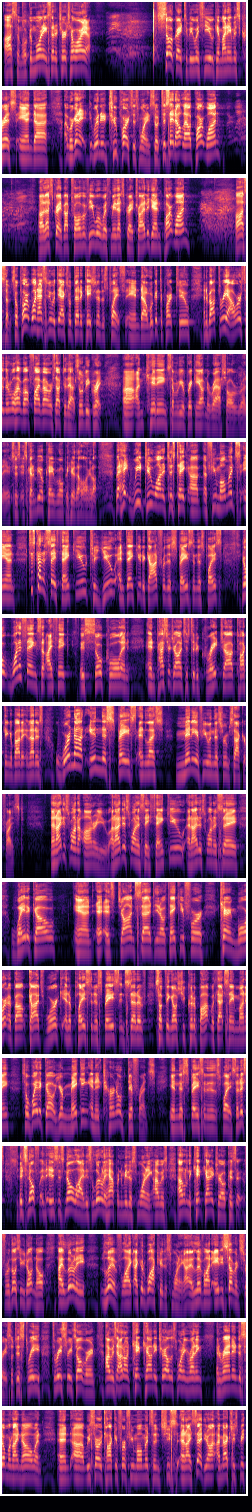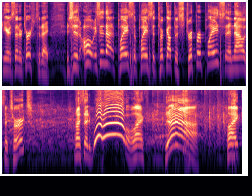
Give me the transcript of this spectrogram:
Awesome. Well, good morning, Center Church. How are you? So great to be with you again. My name is Chris, and uh, we're gonna we're gonna do two parts this morning. So to say it out loud, part one. Part one. Part one. Oh, that's great. About twelve of you were with me. That's great. Try it again. Part one. Awesome. So, part one has to do with the actual dedication of this place. And uh, we'll get to part two in about three hours, and then we'll have about five hours after that. So, it'll be great. Uh, I'm kidding. Some of you are breaking out in a rash already. It's, just, it's going to be okay. We won't be here that long at all. But hey, we do want to just take uh, a few moments and just kind of say thank you to you and thank you to God for this space and this place. You know, one of the things that I think is so cool, and and Pastor John just did a great job talking about it, and that is we're not in this space unless many of you in this room sacrificed. And I just want to honor you. And I just want to say thank you. And I just want to say, way to go. And as John said, you know, thank you for caring more about God's work in a place in a space instead of something else you could have bought with that same money. So way to go. You're making an eternal difference in this space and in this place. And it's it's no this is no lie. This literally happened to me this morning. I was out on the Kent County Trail because for those of you who don't know, I literally live like I could walk here this morning. I live on 87th Street, so just three three streets over. And I was out on Kent County Trail this morning running and ran into someone I know and and uh, we started talking for a few moments and she and I said, you know, I'm actually speaking here at Center Church today. And she said, oh, isn't that place the place that took out the stripper place and now is a church? And I said, woohoo! Like, yeah. Like,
